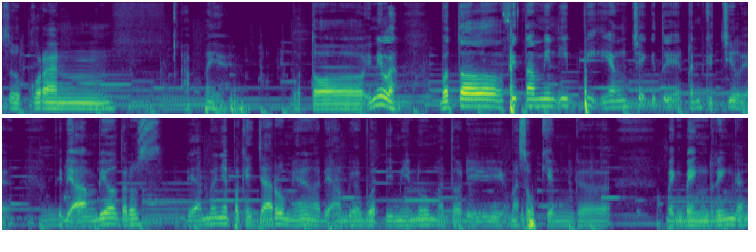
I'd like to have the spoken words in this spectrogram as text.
seukuran apa ya botol inilah botol vitamin IP yang C gitu ya kan kecil ya. Tidak ambil terus diambilnya pakai jarum ya nggak diambil buat diminum atau dimasukin ke beng beng drink kan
